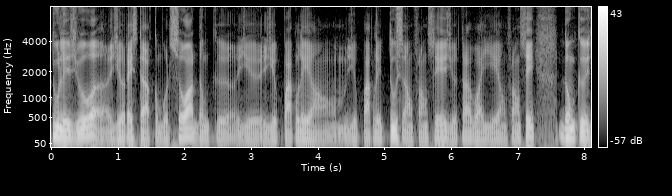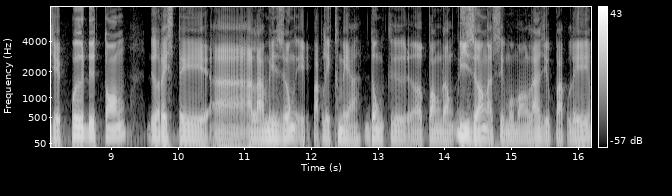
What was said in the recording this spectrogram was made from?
tous les jours, je reste à Combotsoa, donc je, je, parlais en, je parlais tous en français, je travaillais en français. Donc j'ai peu de temps de rester à, à, la maison et parler khmer. Donc euh, pendant dix ans, à ce moment-là, je parlais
